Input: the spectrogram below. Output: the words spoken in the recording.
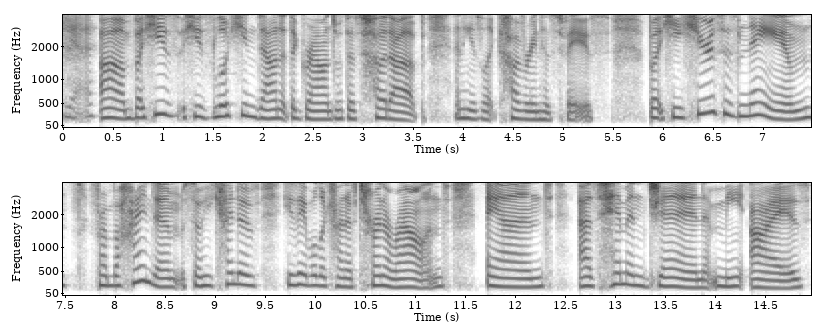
Yeah. Um, but he's he's looking down at the ground with his hood up and he's like covering his face. But he hears his name from behind him, so he kind of he's able to kind of turn around and as him and Jin meet eyes,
